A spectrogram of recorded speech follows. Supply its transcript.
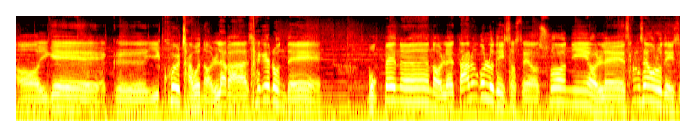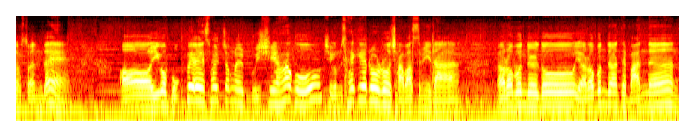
어 이게 그 이 콜 잡은 얼라가 세 개로인데 목배는 원래 다른 걸로 돼 있었어요. 수원이 원래 상생으로 돼 있었었는데 어 이거 목배 설정을 무시하고 지금 세 개로로 잡았습니다. 여러분들도 여러분들한테 맞는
